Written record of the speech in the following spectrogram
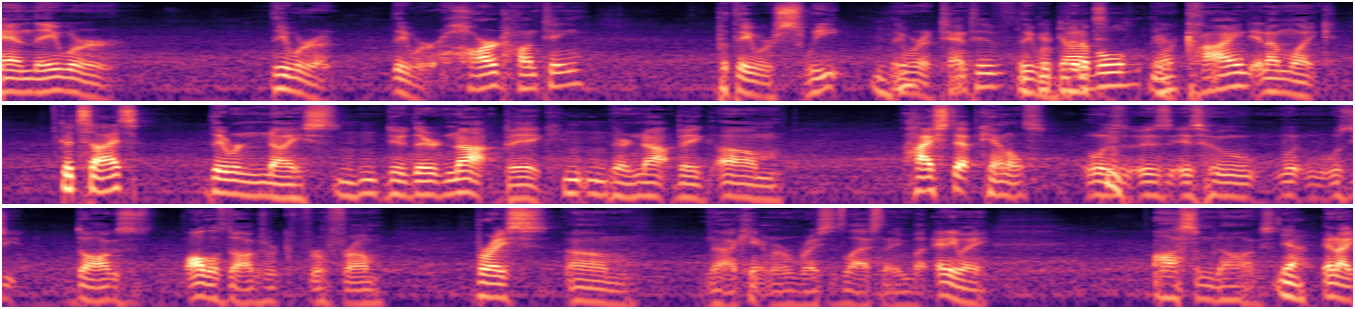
and they were, they were, they were hard hunting, but they were sweet. They were attentive. they were Mm-hmm. good dogs. biddable. They Yeah. were kind, and I'm like, Good size. They were nice, Mm-hmm. dude. They're not big. They're not big. Um, high step kennels was Hmm. is, is who was dogs. All those dogs were, were from. Bryce. Um, no, I can't remember Bryce's last name, but anyway, awesome dogs. Yeah. And I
